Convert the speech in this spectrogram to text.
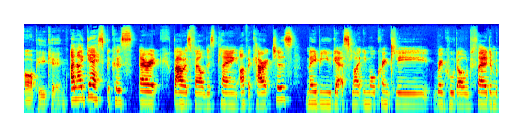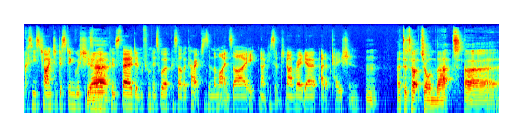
RP King. And I guess because Eric Bauersfeld is playing other characters, maybe you get a slightly more crinkly, wrinkled old Theoden because he's trying to distinguish his Yeah. work as Theoden from his work as other characters in the Mind's Eye 1979 radio adaptation. And to touch on that uh,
